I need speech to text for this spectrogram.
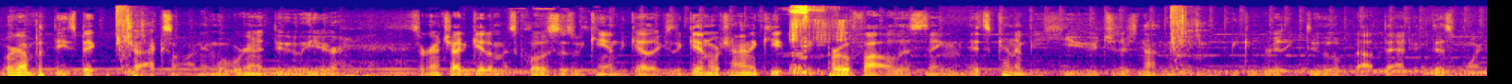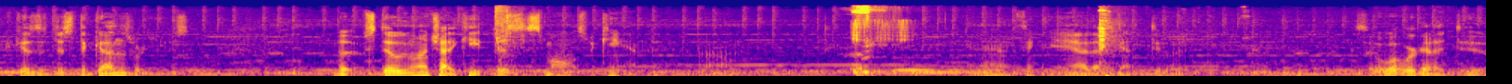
we're to put these big tracks on, and what we're to do here is we're to try to get them as close as we can together. Because again, we're trying to keep the profile of this thing. It's to be huge. There's nothing really do about that at this point because of just the guns we're using. But still, we want to try to keep this as small as we can. Um, yeah, I think, yeah, that's going to do it. So what we're going to do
